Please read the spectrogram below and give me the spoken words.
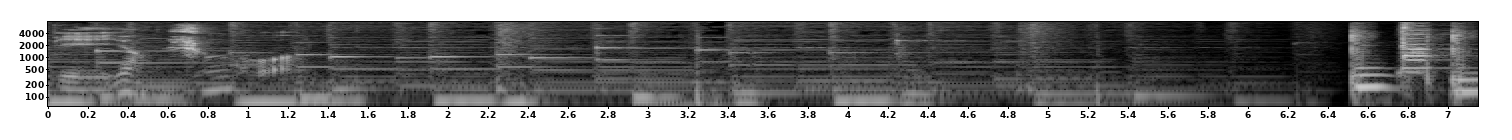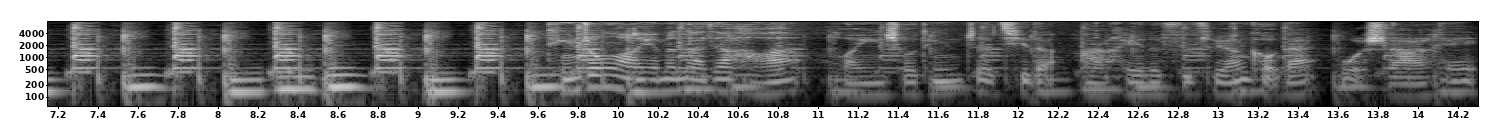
别样的生活。听众老爷们，大家好啊！欢迎收听这期的二黑的四次元口袋，我是二黑。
